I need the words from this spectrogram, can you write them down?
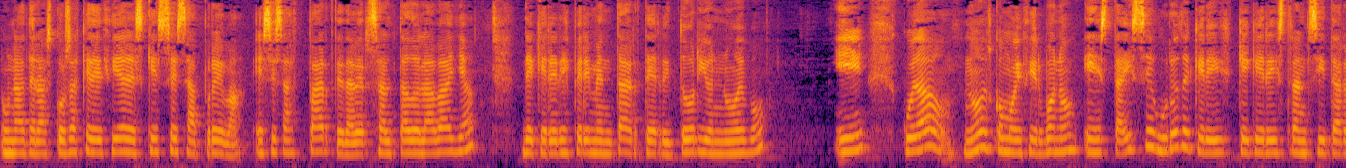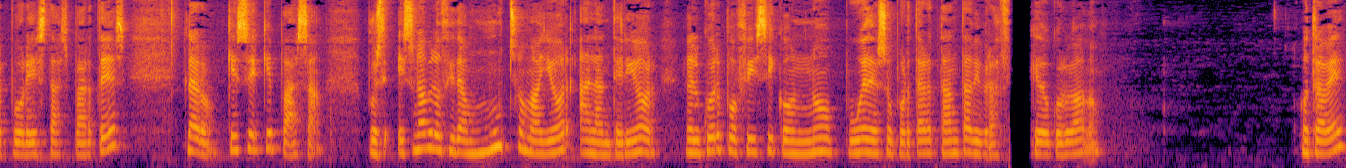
una de las cosas que decía es que es esa prueba, es esa parte de haber saltado la valla, de querer experimentar territorio nuevo y cuidado, ¿no? Es como decir, bueno, ¿estáis seguros de que queréis, transitar por estas partes? Claro, ¿qué, sé, ¿qué pasa? Pues es una velocidad mucho mayor a la anterior. El cuerpo físico no puede soportar tanta vibración. Quedó colgado. ¿Otra vez?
